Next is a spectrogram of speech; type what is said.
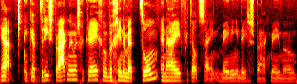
Ja, Ik heb drie spraakmemo's gekregen. We beginnen met Tom en hij vertelt zijn mening in deze spraakmemo.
